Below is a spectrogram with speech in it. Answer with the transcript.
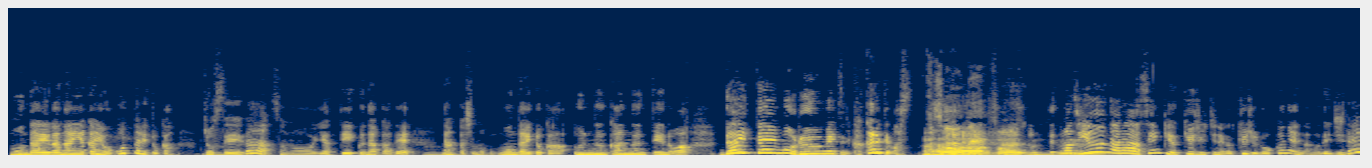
問題がなんやかんや起こったりとか女性がそのやっていく中でうん。なんか問題とかうんぬんかんぬんっていうのは大体もうルームメイツに書かれてます。あそうね。ーそうですね。でまず言うなら1991年が96年なので時代が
